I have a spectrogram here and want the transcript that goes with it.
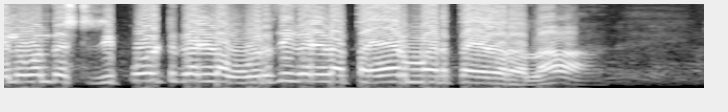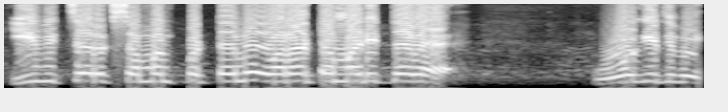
ಕೆಲವೊಂದಷ್ಟು ರಿಪೋರ್ಟ್ಗಳನ್ನ ವರದಿಗಳನ್ನ ತಯಾರು ಮಾಡ್ತಾ ಇದಾರಲ್ಲ, ಈ ವಿಚಾರಕ್ಕೆ ಸಂಬಂಧಪಟ್ಟೇನು ಹೋರಾಟ ಮಾಡಿದ್ದೇವೆ. ಹೋಗಿದ್ವಿ,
